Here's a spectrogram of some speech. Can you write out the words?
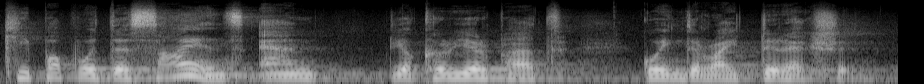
keep up with the science and your career path going the right direction?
